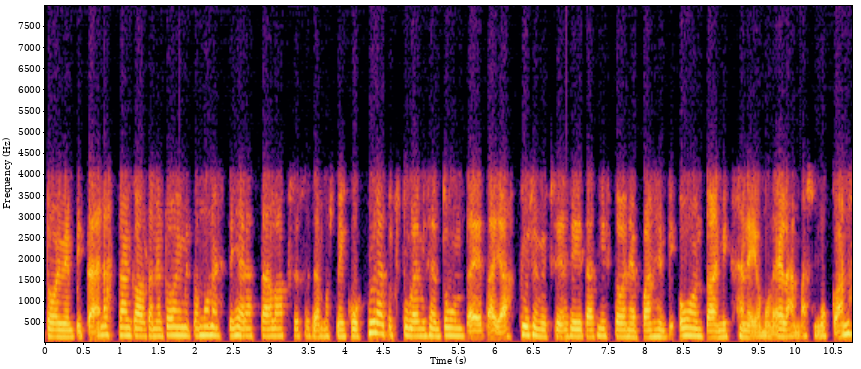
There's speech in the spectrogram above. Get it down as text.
toimenpiteenä. Tämän kaltainen toiminta monesti herättää lapsessa semmoista niin kuin hylätyksi tulemisen tunteita ja kysymyksiä siitä, että mistä toinen vanhempi on tai miksi hän ei ole mun elämässä mukana.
